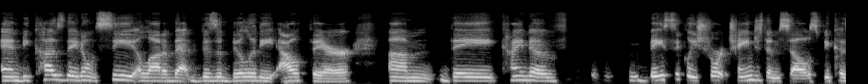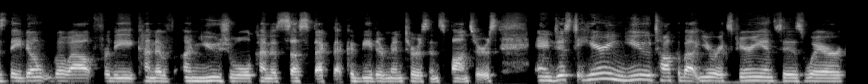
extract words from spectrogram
And because they don't see a lot of that visibility out there um, they kind of basically shortchange themselves because they don't go out for the kind of unusual kind of suspect that could be their mentors and sponsors. And just hearing you talk about your experiences where,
